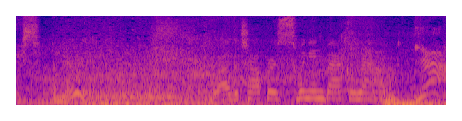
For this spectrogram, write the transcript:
A million? While the chopper's swinging back around. Yeah!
